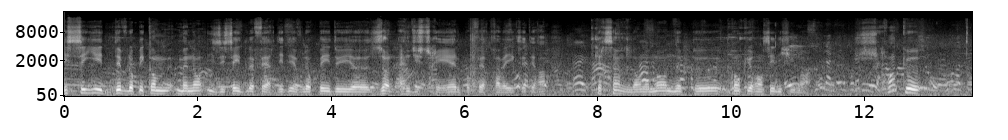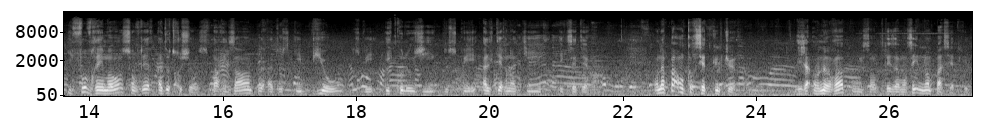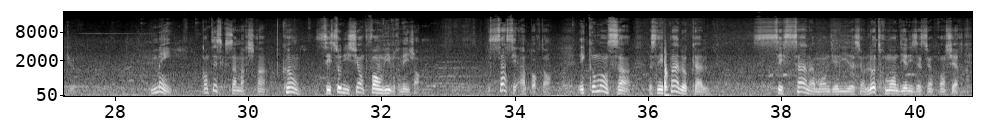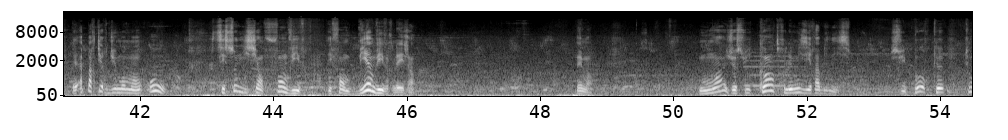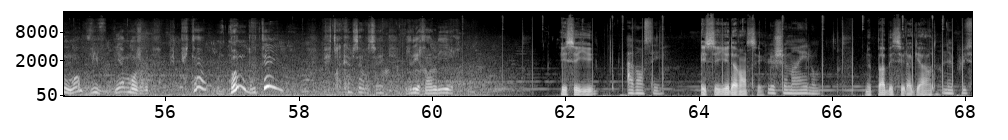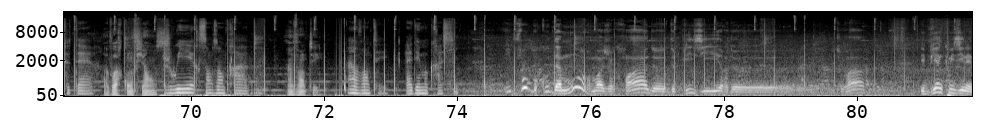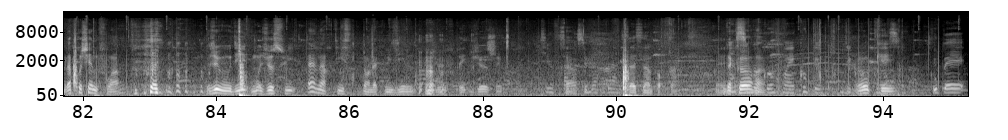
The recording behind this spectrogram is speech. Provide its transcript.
Essayer de développer comme maintenant ils essayent de le faire, de développer des euh, zones industrielles pour faire travailler, etc. Personne dans le monde ne peut concurrencer les Chinois. Je crois que il faut vraiment s'ouvrir à d'autres choses. Par exemple, à tout ce qui est bio, ce qui est écologique, de ce qui est alternatif, etc. On n'a pas encore cette culture. Déjà en Europe, où ils sont très avancés, ils n'ont pas cette culture. Mais quand est-ce que ça marchera? Quand ces solutions font vivre les gens? Ça, c'est important. Et comment ça? Ce n'est pas local. C'est ça la mondialisation, l'autre mondialisation qu'on cherche. Et à partir du moment où ces solutions font vivre et font bien vivre les gens, vraiment, moi je suis contre le misérabilisme. Je suis pour que tout le monde vive bien. Moi je veux. Putain, une bonne bouteille trucs comme ça, vous savez. Lire un livre. Essayez, Avancer. essayez d'avancer. Le chemin est long. Ne pas baisser la garde, Ne plus se taire. avoir confiance, Jouir sans entrave. inventer. Inventer la démocratie. Il faut beaucoup d'amour, moi je crois, de, de plaisir, de. Tu vois Et bien cuisiner. La prochaine fois, je vous dis, moi je suis un artiste dans la cuisine. Je vous ferai. Je suis. Ça, c'est Ça, c'est important. D'accord Merci beaucoup. Ouais, coupé. Du coup. Ok. Merci. Coupé.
